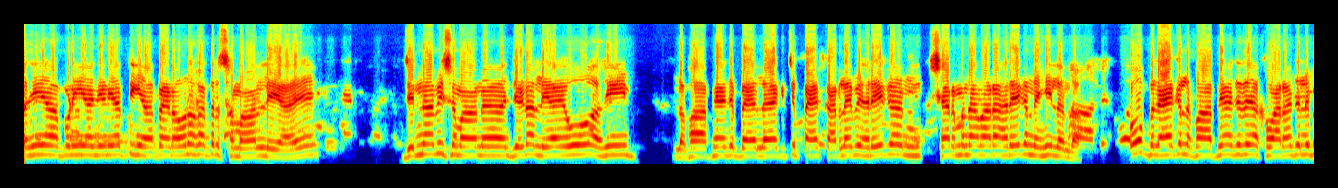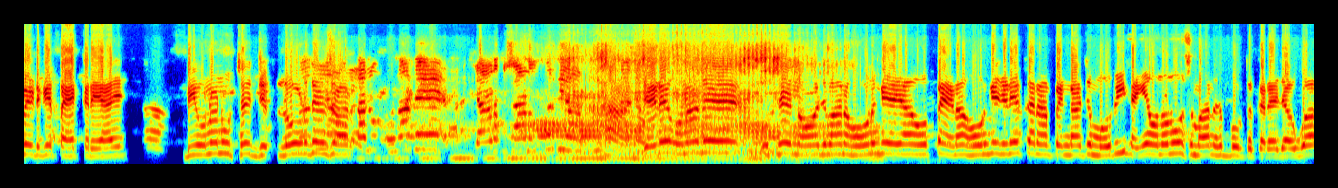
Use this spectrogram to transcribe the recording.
ਅਸੀਂ ਆਪਣੀਆਂ ਜਿਹੜੀਆਂ ਧੀਆਂ ਭੈਣਾਂ, ਉਹਨਾਂ ਖਾਤਰ ਸਮਾਨ ਲਿਆ ਏ ਜਿੰਨਾ ਵੀ ਸਮਾਨ ਜਿਹੜਾ ਲਿਆ ਏ ਉਹ ਅਸੀਂ ਲਫਾਫਿਆਂ 'ਚ ਬੈਗ 'ਚ ਪੈਕ ਕਰ ਲਿਆ ਵੀ ਹਰੇਕ ਸ਼ਰਮ ਦਾ ਮਾਰਾ ਹਰੇਕ ਨਹੀਂ ਲੈਂਦਾ। ਉਹ ਬਲੈਕ ਲਫਾਫਿਆਂ 'ਚ ਤੇ ਅਖਬਾਰਾਂ 'ਚ ਲਪੇਟ ਕੇ ਪੈਕ ਕਰਿਆ ਏ। ਵੀ ਉਹਨਾਂ ਨੂੰ ਉੱਥੇ ਲੋੜ ਦੇ ਅਨੁਸਾਰ ਔਰਤਾਂ ਨੂੰ ਉਹਨਾਂ ਦੇ ਜਾਣ ਪਛਾਣ ਉੱਪਰ ਦੀ ਔਰਤਾਂ ਨੂੰ ਹਾਂ। ਜਿਹੜੇ ਉਹਨਾਂ ਦੇ ਉੱਥੇ ਨੌਜਵਾਨ ਹੋਣਗੇ ਜਾਂ ਉਹ ਭੈਣਾਂ ਹੋਣਗੇ ਜਿਹੜੇ ਘਰਾਂ ਪਿੰਡਾਂ 'ਚ ਮੋਰੀ ਹੈਗੀਆਂ ਉਹਨਾਂ ਨੂੰ ਸਮਾਨ ਸਪੁਰਦ ਕਰਿਆ ਜਾਊਗਾ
